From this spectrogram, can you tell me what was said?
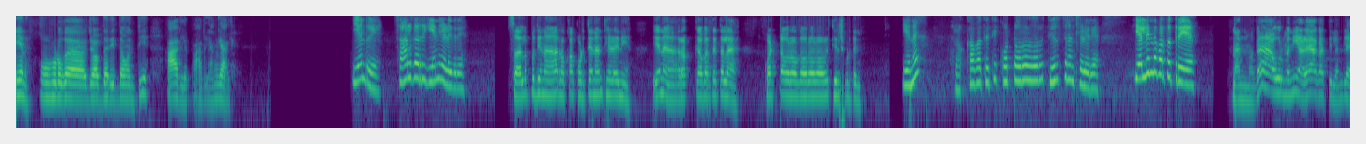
ಏನು ಹುಡುಗ ಜವಾಬ್ದಾರಿ ಇದ್ದವಂತಿ? ಆಗ್ಲಿಪ್ಪ ಆಗಲಿ ಹಂಗೆ ಆಗ್ಲಿ. ಏನ್ರಿ ಸಾಲ್ಗಾರಿಗೆ ಏನು ಹೇಳಿದ್ರಿ? ಸ್ವಲ್ಪ ದಿನ ರೊಕ್ಕ ಕೊಡ್ತೇನೆ ಅಂತ ಹೇಳೇನಿ. ಏನ ರೊಕ್ಕ ಬರ್ತೈತಲ್ಲ ಕೊಟ್ಟವ್ರವ್ರವ್ರವ್ರವ್ರು ತೀರಿಸ್ಬಿಡ್ತೇನೆ. ಏನ ರೊಕ್ಕ ಬರ್ತೈತಿ ಕೊಟ್ಟವ್ರವ್ರು ತೀರ್ಸ್ತೀರ ಅಂತ ಹೇಳಿರಿ. ಎಲ್ಲಿಂದ ಬರ್ತೈತ್ರಿ? ನನ್ನ ಮಗ ಅವ್ರ ಮನಿ ಹಳೆ ಆಗತ್ತಿಲ್ಲ ಅಂದ್ಲೆ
